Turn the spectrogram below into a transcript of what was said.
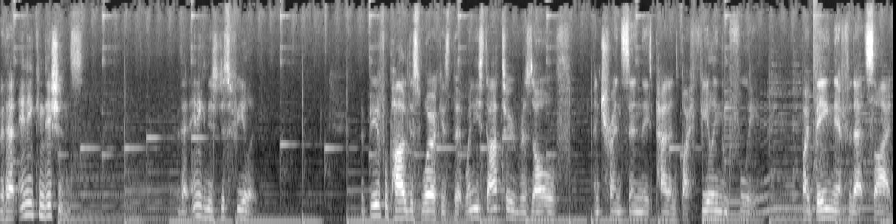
without any conditions. Without any conditions, just feel it. The beautiful part of this work is that when you start to resolve and transcend these patterns by feeling them fully, by being there for that side,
